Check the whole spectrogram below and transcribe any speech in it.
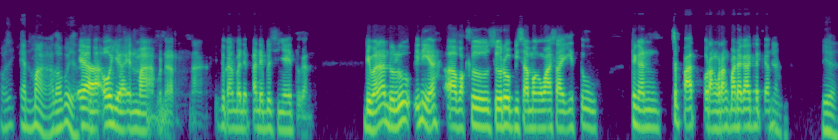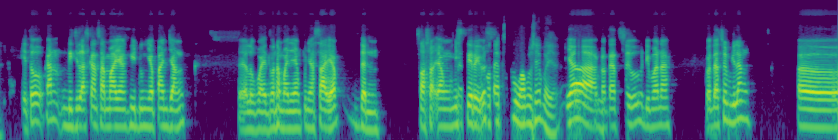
apa sih Enma atau apa ya? Ya, oh ya Enma benar. Nah itu kan pandai, pandai besinya itu kan. Di mana dulu ini ya uh, waktu Zoro bisa menguasai itu dengan cepat orang-orang pada kaget kan. Iya. Yeah. Itu kan dijelaskan sama yang hidungnya panjang. Saya lupa itu namanya yang punya sayap dan sosok yang misterius. Kotetsu apa siapa ya? Ya, Kotetsu di mana Kotetsu bilang eh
